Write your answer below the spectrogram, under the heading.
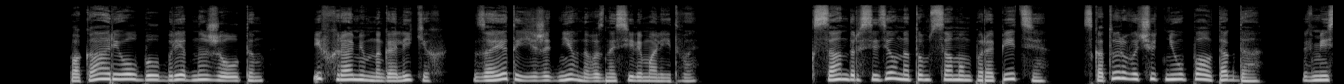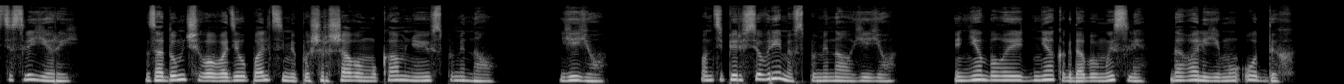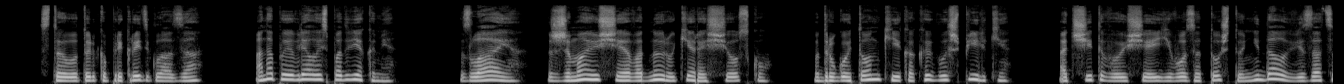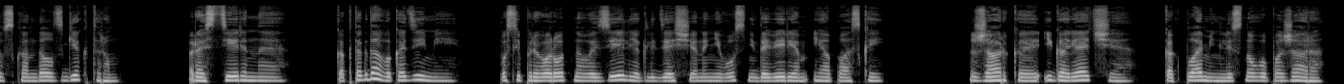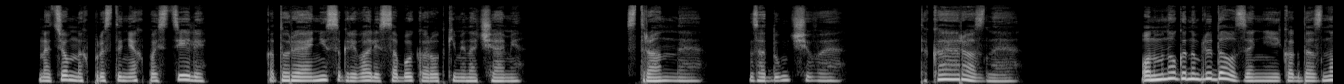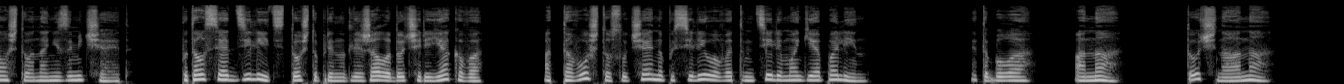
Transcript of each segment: Пока ореол был бледно желтым и в храме многоликих за это ежедневно возносили молитвы. Ксандр сидел на том самом парапете, с которого чуть не упал тогда, вместе с Лиерой. Задумчиво водил пальцами по шершавому камню и вспоминал. Ее. Он теперь все время вспоминал ее, и не было и дня, когда бы мысли давали ему отдых. Стоило только прикрыть глаза, она появлялась под веками, злая, сжимающая в одной руке расческу, в другой тонкие, как иглы шпильки, отчитывающая его за то, что не дал ввязаться в скандал с Гектором, растерянная, как тогда в академии, после приворотного зелья, глядящая на него с недоверием и опаской. Жаркая и горячая, как пламень лесного пожара, на темных простынях постели, которые они согревали с собой короткими ночами. Странная, задумчивая, такая разная. Он много наблюдал за ней, когда знал, что она не замечает. Пытался отделить то, что принадлежало дочери Якова, от того, что случайно поселила в этом теле магия Полин. Это была она, точно она.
